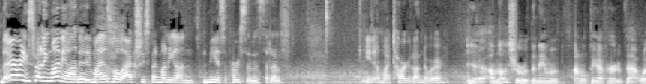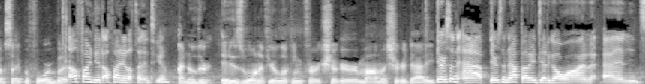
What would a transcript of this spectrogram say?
they're already spending money on it. Might as well actually spend money on me as a person instead of you know, my Target underwear. yeah, I'm not sure what the name of. I don't think I've heard of that website before, but I'll find it. I'll find it. I'll send it to you. I know there is one if you're looking for sugar mama, sugar daddy. there's an app there's an app that i did go on and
